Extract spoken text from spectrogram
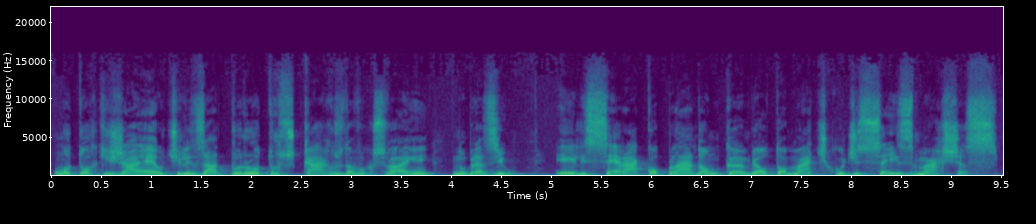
um motor que já é utilizado por outros carros da Volkswagen no Brasil. Ele será acoplado a um câmbio automático de seis marchas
